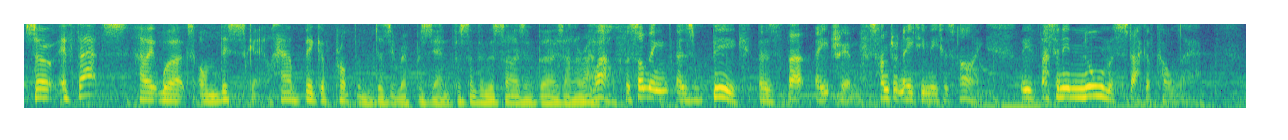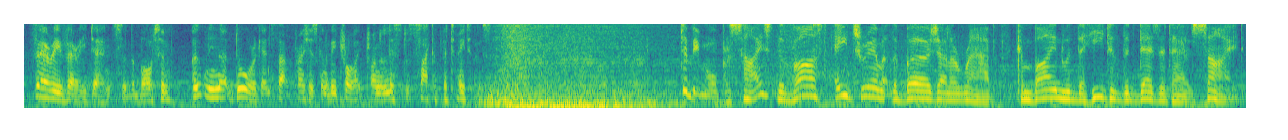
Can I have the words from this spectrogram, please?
So if that's how it works on this scale, how big a problem does it represent for something the size of Burj Al Arab? Well, for something as big as that atrium, it's 180 metres high, that's an enormous stack of cold air. Very, very dense at the bottom. Opening that door against that pressure is going to be try- like trying to lift a sack of potatoes. To be more precise, the vast atrium at the Burj Al Arab, combined with the heat of the desert outside,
